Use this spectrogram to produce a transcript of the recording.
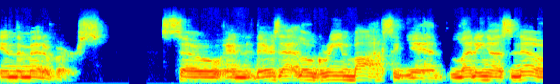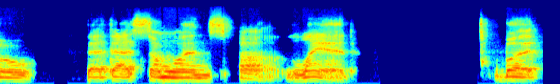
in the metaverse. So, and there's that little green box again, letting us know that that's someone's uh, land. But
